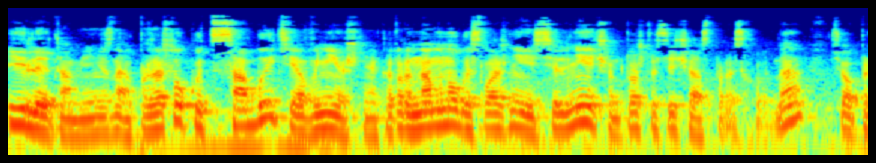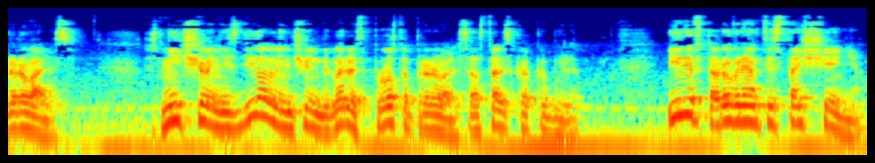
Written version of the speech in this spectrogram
Или там, я не знаю, произошло какое-то событие внешнее, которое намного сложнее и сильнее, чем то, что сейчас происходит, да, все, прервались. То есть ничего не сделали, ничего не договорились, просто прервались, остались как и были. Или второй вариант истощения.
